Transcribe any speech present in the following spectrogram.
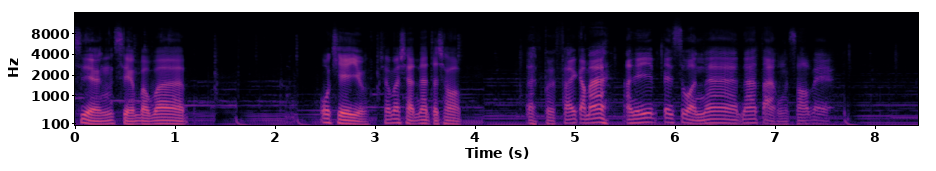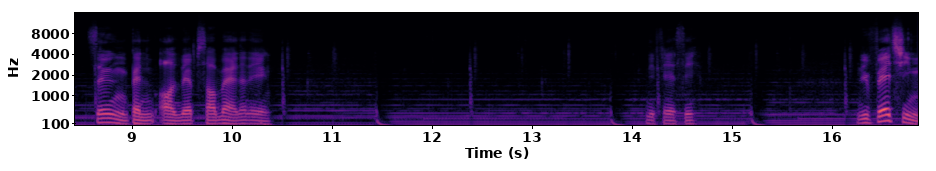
เสียงเสียงแบบว่า โอเคอยู่ฉันว่าแชทน่าจะชอบอะเปิดไฟกลับมา อันนี้เป็นส่วนหน้าหน้าต่างของซอฟต์แวร์ ซึ่งเป็นออนเว็บซอฟต์แวร์นั่นเองรีเฟรชสิ refreshing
